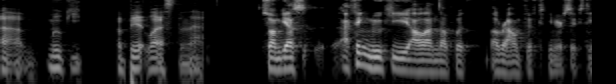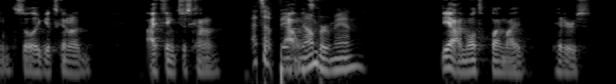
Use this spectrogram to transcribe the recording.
Um Mookie a bit less than that. So I'm guess I think Mookie I'll end up with around fifteen or sixteen. So like it's gonna I think just kind of That's a big balance. number, man. Yeah, I multiply my hitters.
